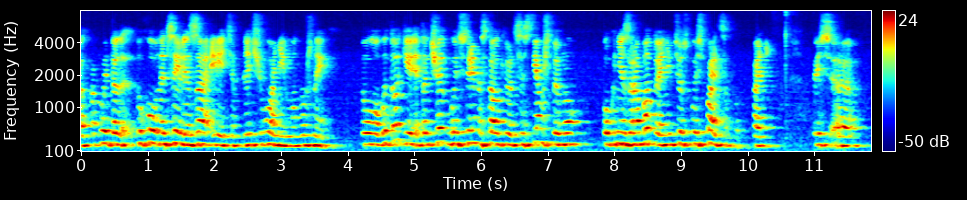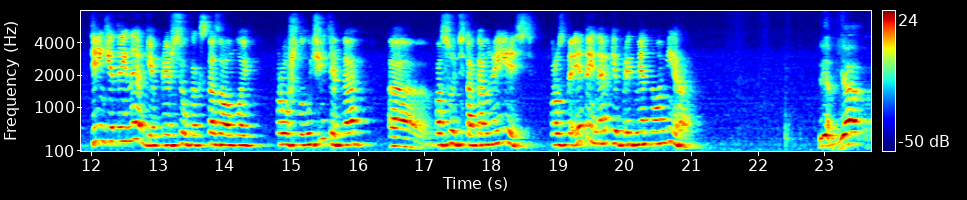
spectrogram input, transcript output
э, какой-то духовной цели за этим, для чего они ему нужны, то в итоге этот человек будет все время сталкиваться с тем, что ему сколько не зарабатываю, они все сквозь пальцы То есть э, деньги это энергия, прежде всего, как сказал мой прошлый учитель, да, э, по сути так оно и есть. Просто это энергия предметного мира. Лен, я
